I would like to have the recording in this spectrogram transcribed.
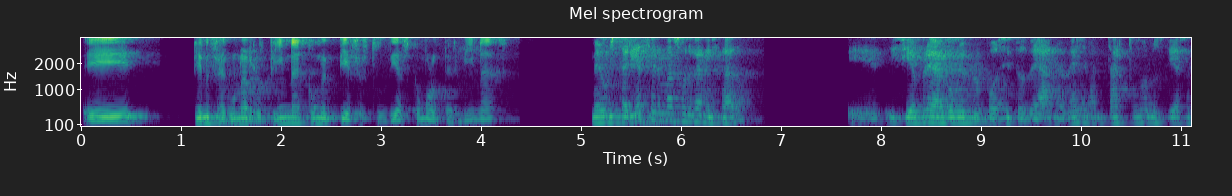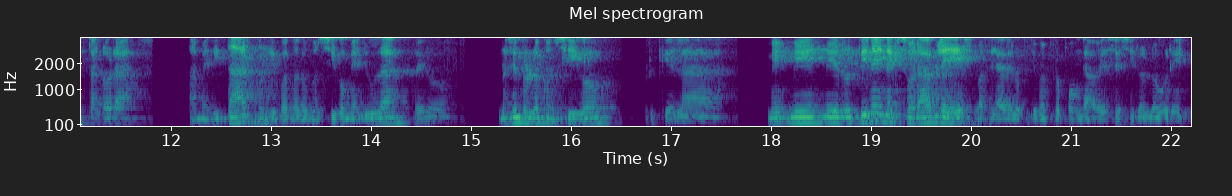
¿Tienes alguna rutina? ¿Cómo empiezas tus días? ¿Cómo lo terminas? Me gustaría ser más organizado. Eh, y siempre hago mi propósito de, ah, me voy a levantar todos los días a tal hora a meditar, porque cuando lo consigo me ayuda, pero no siempre lo consigo, porque la, mi, mi, rutina inexorable es, más allá de lo que yo me proponga a veces y lo logre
